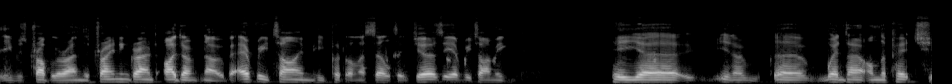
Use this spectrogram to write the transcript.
he was trouble around the training ground, I don't know. But every time he put on a Celtic jersey, every time he he uh, you know uh, went out on the pitch.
